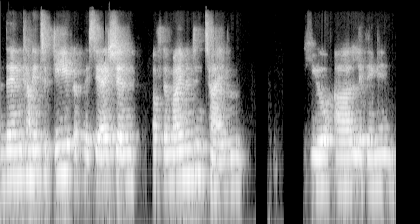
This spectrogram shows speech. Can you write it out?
And then come into deep appreciation of the moment in time you are living in.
